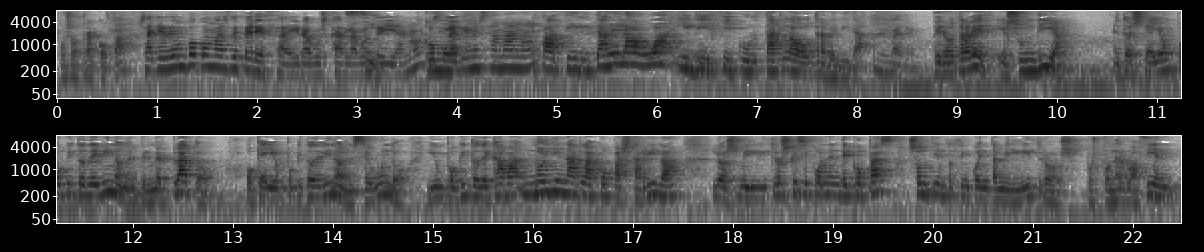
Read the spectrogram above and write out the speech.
pues otra copa. O sea, que dé un poco más de pereza ir a buscar la botella, ¿no? Como- si la tienes a mano... facilitar el agua y dificultar la otra bebida. Vale. Pero otra vez, es un día. Entonces, que haya un poquito de vino en el primer plato o que haya un poquito de vino en el segundo y un poquito de cava, no llenar la copa hasta arriba. Los mililitros que se ponen de copas son 150 mililitros, pues ponerlo a 100.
